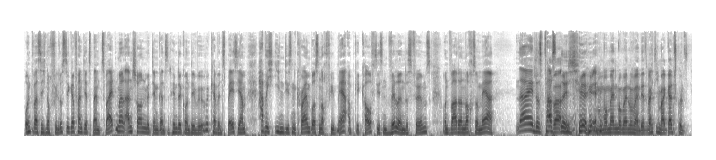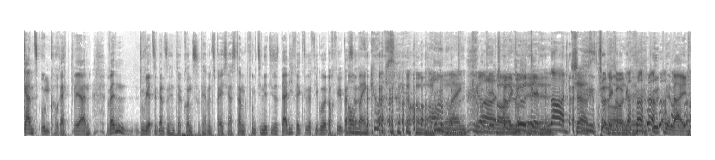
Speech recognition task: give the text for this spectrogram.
Und was ich noch viel lustiger fand, jetzt beim zweiten Mal anschauen mit dem ganzen Hintergrund, den wir über Kevin Spacey haben, habe ich ihnen diesen Crime Boss noch viel mehr abgekauft, diesen Villain des Films und war dann noch so mehr. Nein, das passt Aber- nicht. Moment, Moment, Moment. Jetzt möchte ich mal ganz kurz, ganz unkorrekt werden. Wenn du jetzt den ganzen Hintergrund zu Kevin Spacey hast, dann funktioniert diese Daddy-Figur doch viel besser. oh mein Gott. oh, mein Okay, Gott. Entschuldigung. you did not just. Entschuldigung, Oh, tut mir leid.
